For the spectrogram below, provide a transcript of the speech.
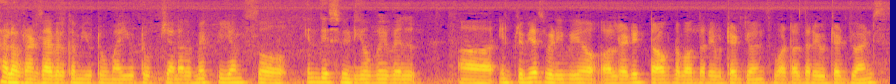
hello friends i welcome you to my youtube channel Mech PM. so in this video we will uh, in previous video we already talked about the riveted joints. What are the riveted joints?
